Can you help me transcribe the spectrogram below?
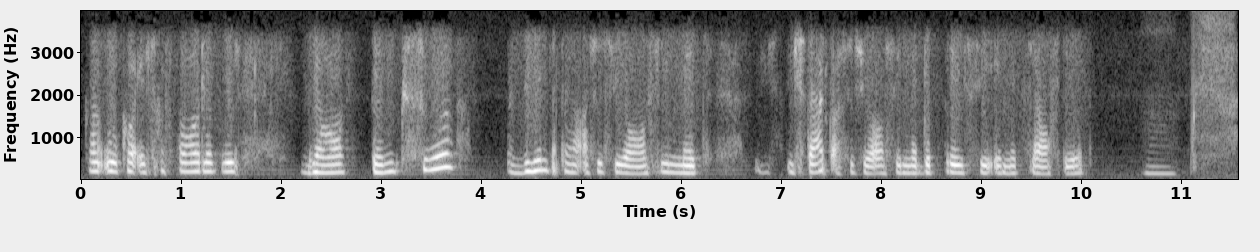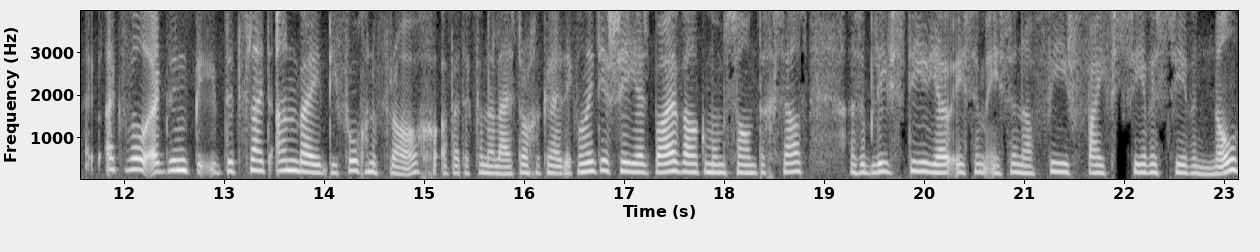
kan OKS gevaarlik wees? Ja, dink so. Weens 'n assosiasie met die sterk assosiasie met depressie en met selfdood. Hmm. Ek wil ek dink dit sluit aan by die volgende vraag wat ek van 'n luisteraar gekry het. Ek wil net eers sê jy is baie welkom om saam te gesels. Asseblief stuur jou SMS'e na 45770.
